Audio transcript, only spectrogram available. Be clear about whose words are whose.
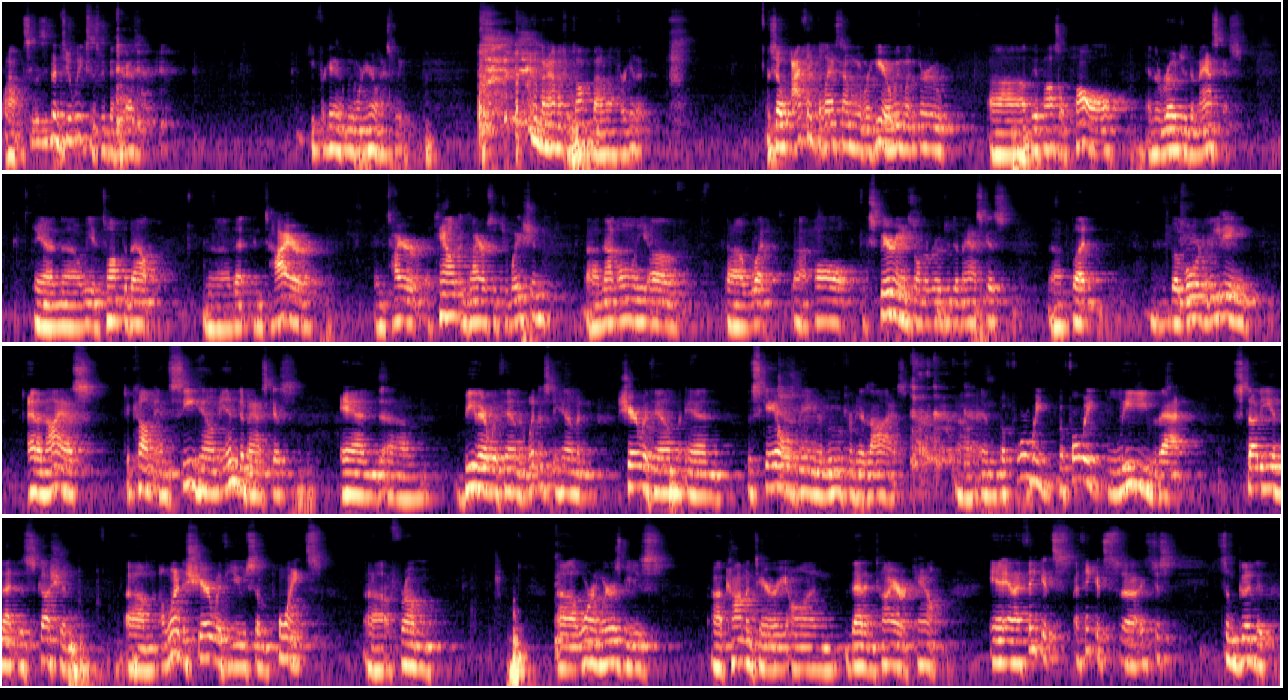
Speaker 1: Wow, see, it's been two weeks since we've been here, it? Keep forgetting that we weren't here last week. No matter how much we talk about it, I'll forget it. So I think the last time we were here, we went through uh, the Apostle Paul and the road to Damascus. And uh, we had talked about uh, that entire entire account, entire situation, uh, not only of uh, what uh, Paul experienced on the road to Damascus, uh, but the Lord leading Ananias to come and see him in Damascus and um, be there with him and witness to him and share with him and the scales being removed from his eyes. Uh, and before we before we leave that study and that discussion, um, I wanted to share with you some points uh, from uh, Warren Wiersbe's uh, commentary on that entire account, and, and I think it's I think it's uh, it's just some good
